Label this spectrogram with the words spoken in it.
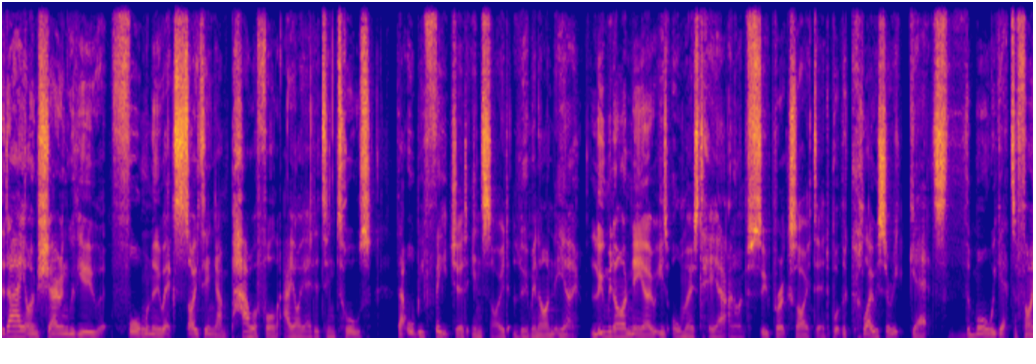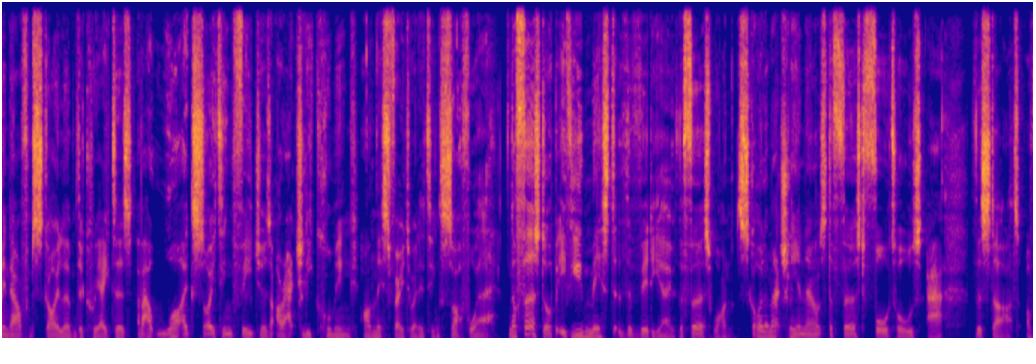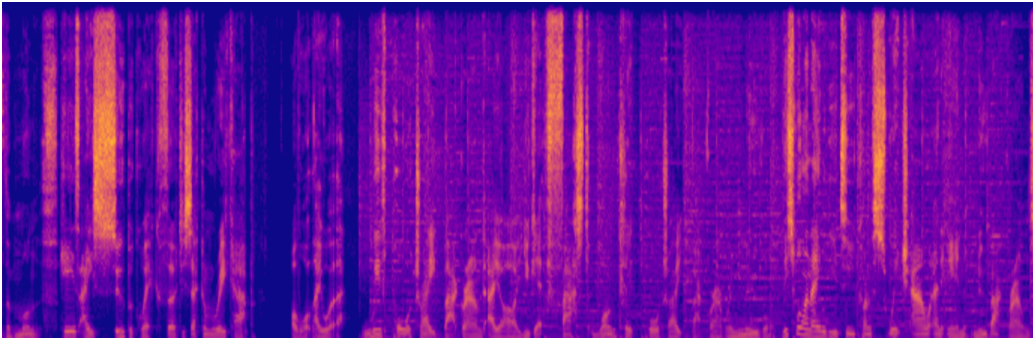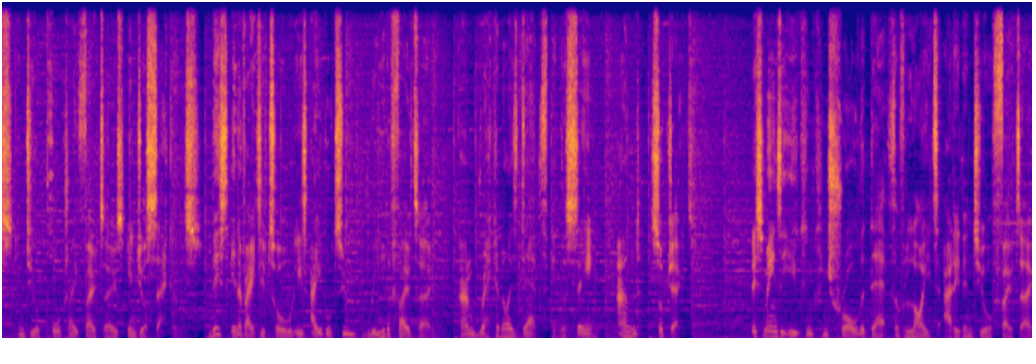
Today I'm sharing with you four new exciting and powerful AI editing tools that will be featured inside Luminar Neo. Luminar Neo is almost here and I'm super excited, but the closer it gets, the more we get to find out from Skylum, the creators, about what exciting features are actually coming on this photo editing software. Now first up, if you missed the video, the first one, Skylum actually announced the first four tools at the start of the month. Here's a super quick 30 second recap of what they were. With Portrait Background AI, you get fast one-click portrait background removal. This will enable you to kind of switch out and in new backgrounds into your portrait photos in just seconds. This innovative tool is able to read a photo and recognize depth in the scene and subject. This means that you can control the depth of light added into your photo,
